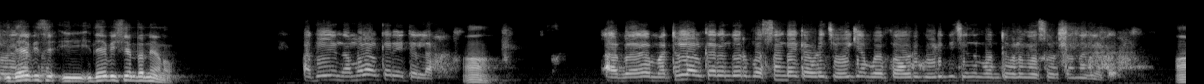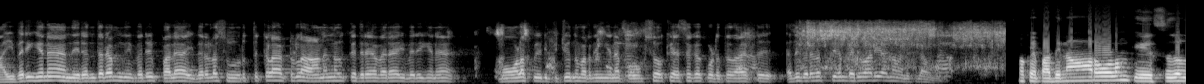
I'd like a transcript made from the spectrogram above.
ഇതേ വിഷയം ഇതേ വിഷയം തന്നെയാണോ? അത് നമ്മളെ ആൾക്കാരായിട്ടല്ല ആ. അപ്പൊ മറ്റുള്ള ആൾക്കാർ എന്തോ ഒരു പ്രശ്നം ഉണ്ടായിട്ട് അവിടെ ചോദിക്കാൻ പോയപ്പോ അവർ പീഡിപ്പിച്ചെന്ന് പറഞ്ഞിട്ട് കേസ് കൊടുത്താന്ന് കേട്ടെ ആ ഇവരിങ്ങനെ നിരന്തരം ഇവർ പല ഇവരുടെ സുഹൃത്തുക്കളായിട്ടുള്ള ആണുങ്ങൾക്കെതിരെ വരെ ഇവരിങ്ങനെ മോളെ പീഡിപ്പിച്ചു എന്ന് പറഞ്ഞ് ഇങ്ങനെ പോക്സോ കേസൊക്കെ കൊടുത്തതായിട്ട് അത് ഇവരുടെ സ്ഥിരം പരിപാടിയാണെന്ന് മനസ്സിലാവുന്നത് ഓക്കെ പതിനാറോളം കേസുകൾ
